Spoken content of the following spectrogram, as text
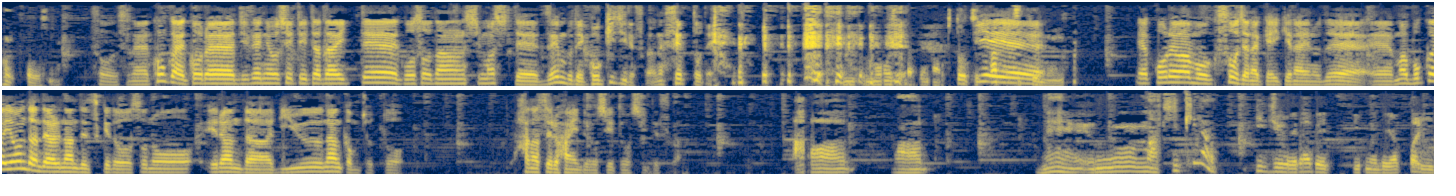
はい、そうですね。そうですね。今回これ、事前に教えていただいて、ご相談しまして、全部で5記事ですからね、セットで。申し訳ない。一つ、いえいえタッチっていや、これはもうそうじゃなきゃいけないので、えーまあ僕は読んだんであれなんですけど、その選んだ理由なんかもちょっと話せる範囲で教えてほしいですが。ああ、まあ、ねえ、うーん、まあ好きな記事を選べっていうので、やっぱり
